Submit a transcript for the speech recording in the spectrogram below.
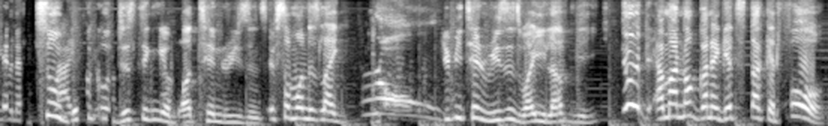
even It's so difficult just thinking about 10 reasons. If someone is like, bro give me 10 reasons why you love me, dude, am I not gonna get stuck at four?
